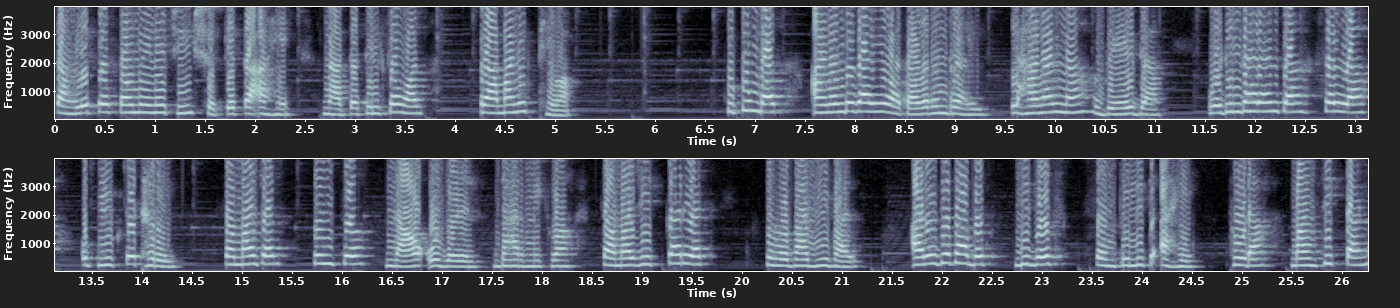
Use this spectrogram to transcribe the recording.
चांगले प्रस्ताव मिळण्याची शक्यता आहे. नात्यातील संवाद प्रामाणिक ठेवा. कुटुंबात आनंददायी वातावरण राहील. लहानांना वेळ द्या. वडीलधाऱ्यांचा सल्ला उपयुक्त ठरेल. समाजात तुमचं नाव उजळेल. धार्मिक वा सामाजिक कार्यात सहभागी व्हाल. आरोग्याबाबत दिवस संतुलित आहे. थोडा मानसिक ताण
